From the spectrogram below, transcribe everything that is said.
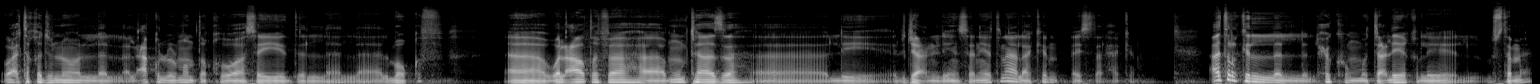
وأعتقد إنه العقل والمنطق هو سيد الموقف. آه، والعاطفة آه، ممتازة لرجعنا لإنسانيتنا لكن ليست الحكم. أترك الحكم والتعليق للمستمع.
